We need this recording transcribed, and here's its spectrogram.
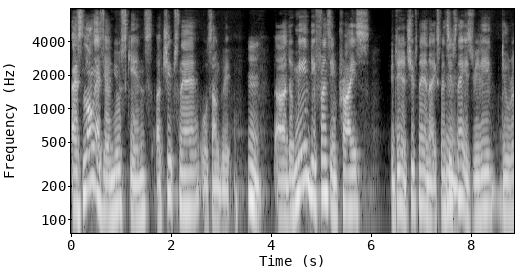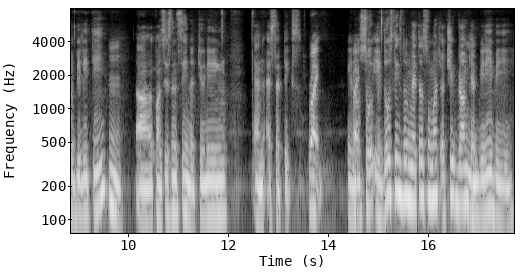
as long as you have new skins, a cheap snare will sound great. Hmm. Uh, the main difference in price between a cheap snare and an Hmm. expensive snare is really durability, uh, consistency in the tuning, and aesthetics. Right. You know, Right. so if those things don't matter so much, a cheap drum can really be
